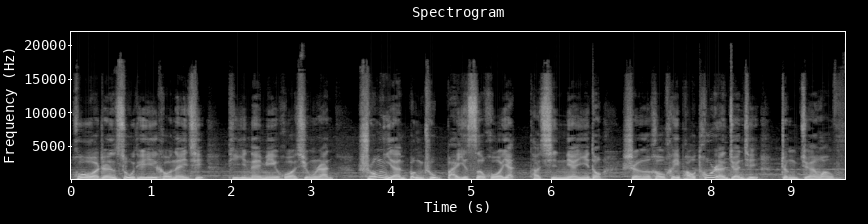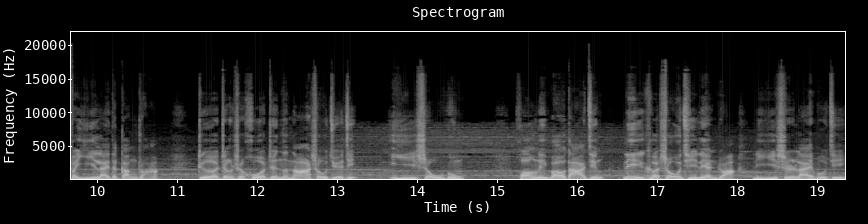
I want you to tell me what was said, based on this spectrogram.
霍真速提一口内气，体内密火熊燃。双眼迸出白色火焰，他心念一动，身后黑袍突然卷起，正卷往飞来的钢爪。这正是霍真的拿手绝技——一手攻。黄立豹大惊，立刻收起链爪，已是来不及。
